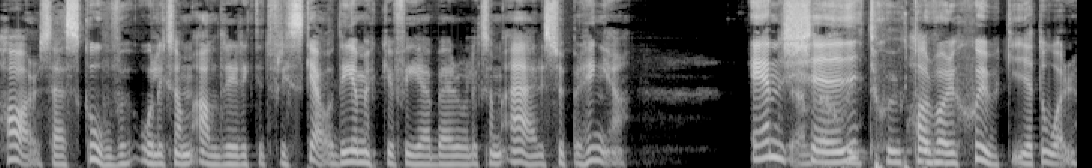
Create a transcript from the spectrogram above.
har så här, skov och liksom aldrig är riktigt friska. Och Det är mycket feber och liksom är superhängiga. En tjej har varit sjuk i ett år.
